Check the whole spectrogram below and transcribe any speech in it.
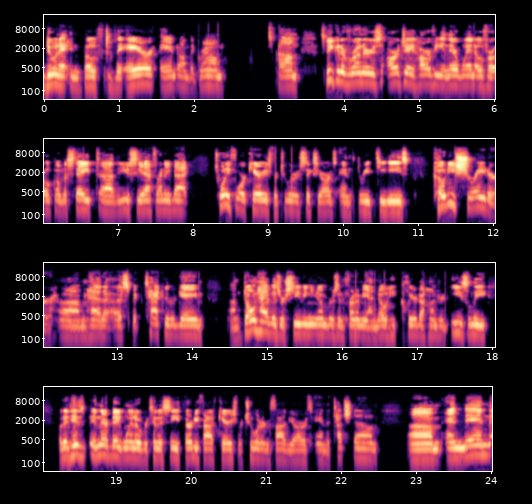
doing it in both the air and on the ground. Um, speaking of runners, RJ Harvey and their win over Oklahoma State, uh, the UCF running back, 24 carries for 206 yards and three TDs. Cody Schrader um, had a, a, spectacular game. Um, don't have his receiving numbers in front of me. I know he cleared 100 easily, but in his in their big win over Tennessee, 35 carries for 205 yards and a touchdown. Um, and then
